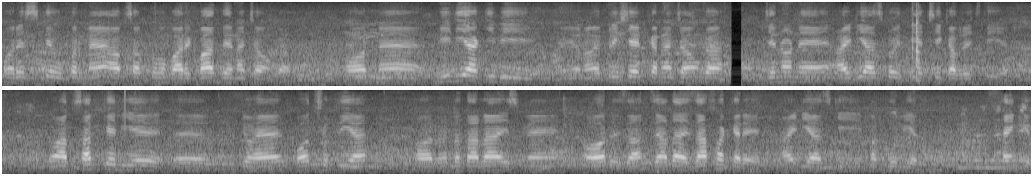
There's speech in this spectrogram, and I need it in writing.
اور اس کے اوپر میں آپ سب کو مبارکباد دینا چاہوں گا۔ اور میں میڈیا کی بھی یو نو اپریشیٹ کرنا چاہوں گا۔ جنہوں نے آئیڈیاز کو اتنی اچھی کوریج دی ہے۔ تو آپ سب کے لیے جو ہے بہت شکریہ۔ اور اللہ تعالیٰ اس میں اور زیادہ اضافہ کرے آئیڈیاز کی مقبولیت۔ تھینک یو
